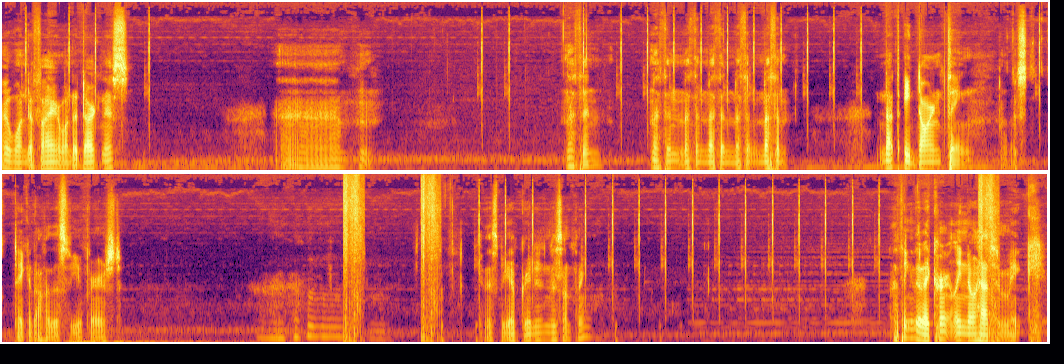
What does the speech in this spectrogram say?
Oh, one to fire, one to darkness. Um, hmm. Nothing, nothing, nothing, nothing, nothing, nothing. Not a darn thing. Let's take it off of this view first. Can this be upgraded into something? A thing that I currently know how to make.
